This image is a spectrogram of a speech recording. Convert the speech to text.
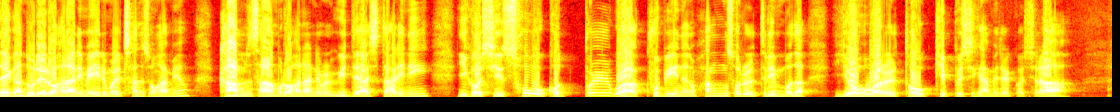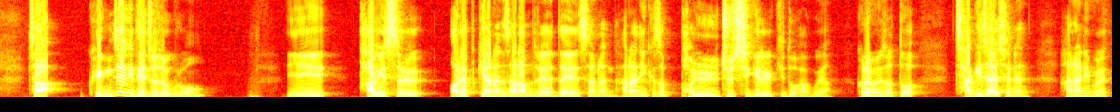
내가 노래로 하나님의 이름을 찬송하며 감사함으로 하나님을 위대하시다 하리니 이것이 소 곧 뿔과 굽이 있는 황소를 드림보다 여호와를 더욱 기쁘시게 함이 될 것이라. 자, 굉장히 대조적으로 이 다윗을 어렵게 하는 사람들에 대해서는 하나님께서 벌 주시기를 기도하고요. 그러면서 또 자기 자신은 하나님을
